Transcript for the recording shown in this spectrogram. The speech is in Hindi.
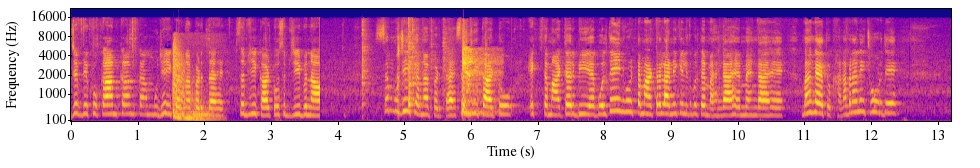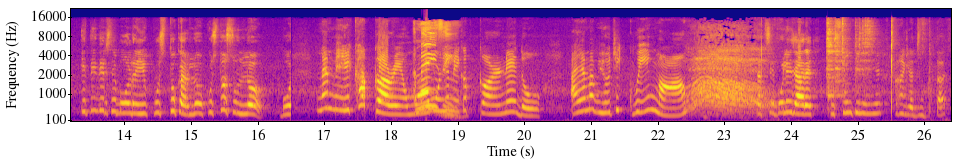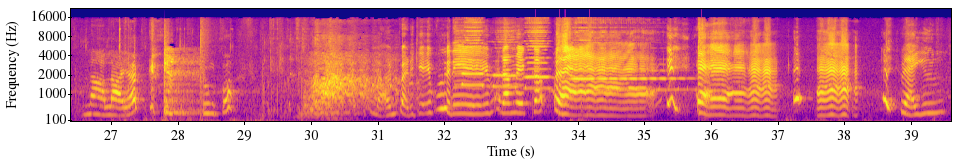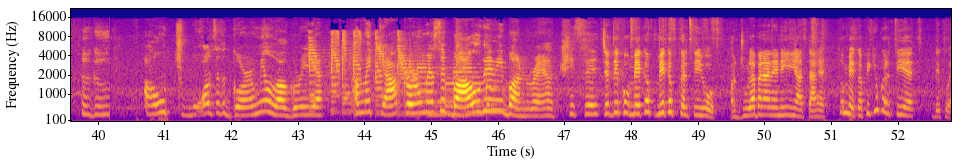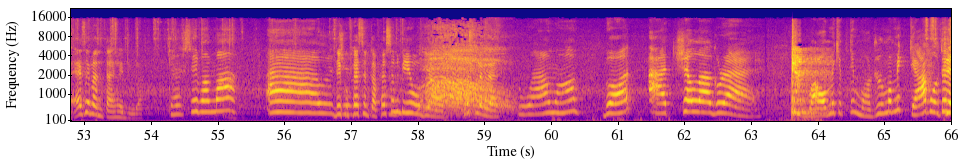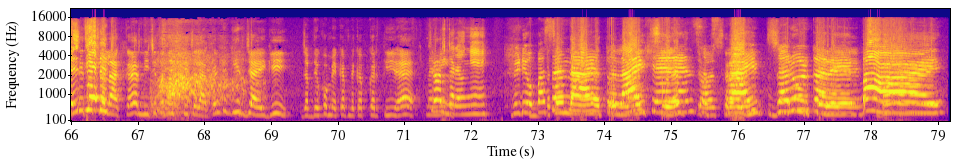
जब देखो काम काम काम मुझे ही करना पड़ता है। सब्ज़ी काटो सब्ज़ी बनाओ। सब मुझे ही करना पड़ता है। सब्ज़ी काटो एक टमाटर भी है। बोलते हैं इनको टमाटर लाने के लिए तो बोलते हैं महँगा है महँगा है। महँगा है तो खाना बनाने छोड़ दे। इतनी देर से बोल रही हूँ कुछ तो कर लो कुछ तो सुन लो। बोल मैं मेकअप कर रही हूँ। मुझे मेकअप करने दो। I am a beauty queen mom तब से बोले जा रहे कुछ सुनती नहीं है। कहाँ गया जूता नालायक। तुमको मॉम पड़ गई पूरी मेरा मेकअप आउच बहुत ज़्यादा गर्मी लग रही है। अब मैं क्या करूँ? मेरे से बाल भी नहीं बन रहे हैं अच्छे से। जब देखो मेकअप मेकअप करती हो और जूड़ा बनाने नहीं आता है तो मेकअप ही क्यों करती है? देखो ऐसे बनता है जूड़ा। कैसे मम्मा आउच। देखो फ़ैशन का फ़ैशन भी हो गया। मस्त लग रहा है। वाह मॉम बहुत अच्छा लग रहा है। वाओ मैं कितनी मॉडल मम्मी क्या बोलते रहती तो है चला कर नीचे तो देख के चलाकर तो गिर जाएगी। जब देखो मेकअप मेकअप करती है। चल। करूँगी। वीडियो पसंद आए तो लाइक शेयर सब्सक्राइब ज़रूर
